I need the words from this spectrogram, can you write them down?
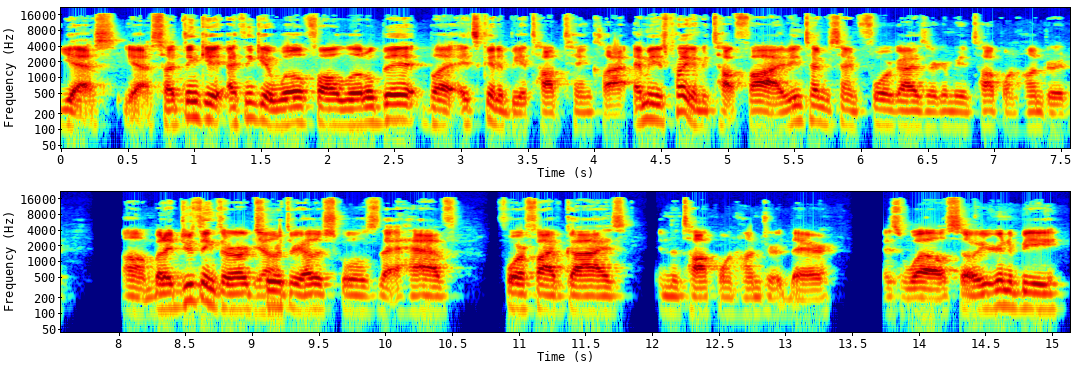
Yes, yeah. So I think it I think it will fall a little bit, but it's going to be a top ten class. I mean, it's probably going to be top five. Anytime you sign four guys, they're going to be in top one hundred. Um, but I do think there are two Yeah. or three other schools that have four or five guys in the top one hundred there as well. So you're going to be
